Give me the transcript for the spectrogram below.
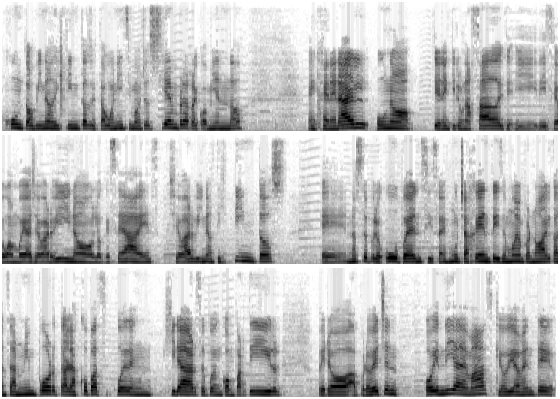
juntos, vinos distintos, está buenísimo. Yo siempre recomiendo, en general, uno tiene que ir a un asado y, y, dice, bueno, voy a llevar vino o lo que sea, es llevar vinos distintos. Eh, no se preocupen si es mucha gente y dicen, bueno, pero no va a alcanzar, no importa, las copas pueden girar, se pueden compartir, pero aprovechen hoy en día además que obviamente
